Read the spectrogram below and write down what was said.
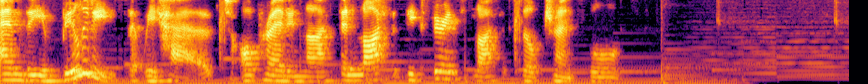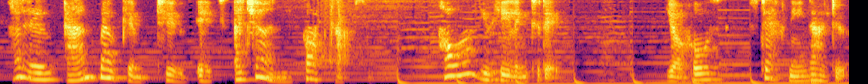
and the abilities that we have to operate in life, then life, the experience of life itself transforms. Hello and welcome to It's a Journey podcast. How are you healing today? Your host, Stephanie Naidu,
